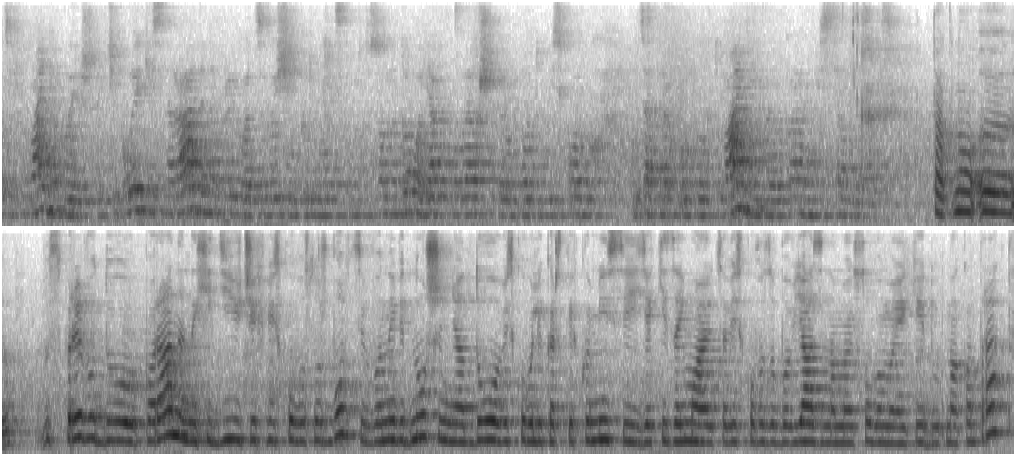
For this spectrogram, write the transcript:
оцифрування вирішити? Чи були якісь наради, наприклад, з вищим керівництвом стосовно того, як полегшити роботу військових у центрах комплектування і місцях зараз? Так, ну е, з приводу поранених і діючих військовослужбовців, вони відношення до військово-лікарських комісій, які займаються військовозобов'язаними особами, які йдуть на контракт,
